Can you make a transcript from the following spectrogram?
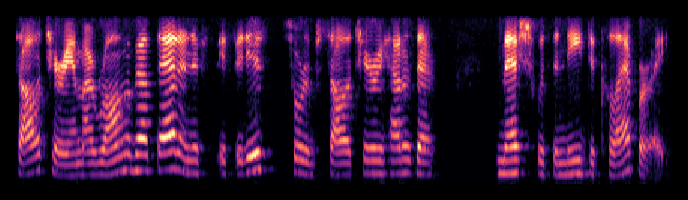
solitary. Am I wrong about that? And if if it is sort of solitary, how does that mesh with the need to collaborate?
